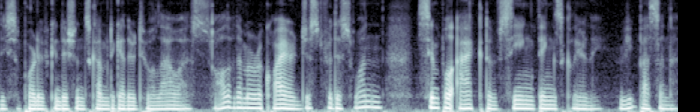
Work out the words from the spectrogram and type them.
these supportive conditions come together to allow us. All of them are required just for this one simple act of seeing things clearly, vipassana.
